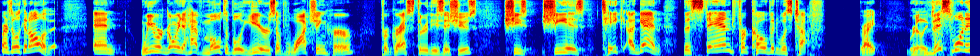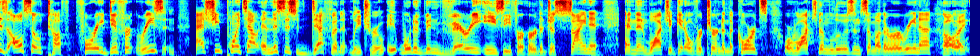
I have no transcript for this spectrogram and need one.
to have to look at all of it. And we were going to have multiple years of watching her progress through these issues. She's she is take again, the stand for COVID was tough, right? Really tough. This one is also tough for a different reason. As she points out, and this is definitely true, it would have been very easy for her to just sign it and then watch it get overturned in the courts or watch them lose in some other arena. Oh, I-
